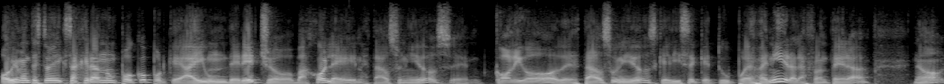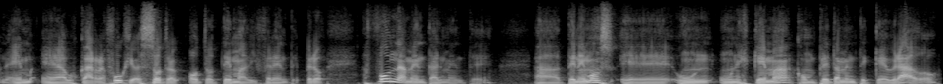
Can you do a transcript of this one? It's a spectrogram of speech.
Obviamente estoy exagerando un poco porque hay un derecho bajo ley en Estados Unidos, el código de Estados Unidos, que dice que tú puedes venir a la frontera ¿no? Eh, a buscar refugio. es otro, otro tema diferente. Pero fundamentalmente ah, tenemos eh, un, un esquema completamente quebrado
